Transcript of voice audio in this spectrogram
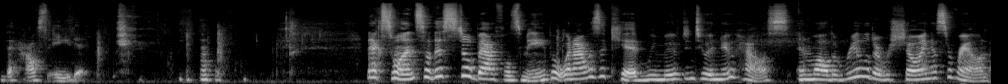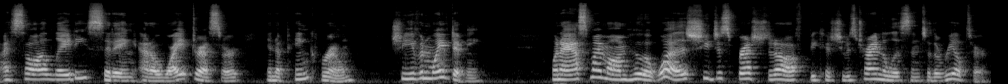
The house ate it. Next one. So this still baffles me, but when I was a kid, we moved into a new house, and while the realtor was showing us around, I saw a lady sitting at a white dresser in a pink room. She even waved at me. When I asked my mom who it was, she just brushed it off because she was trying to listen to the realtor.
